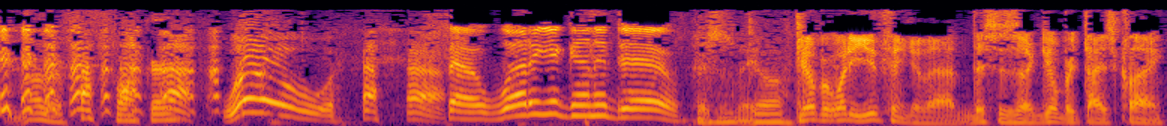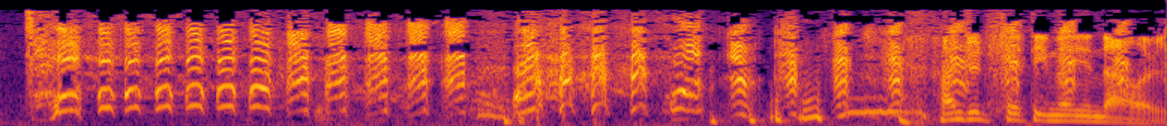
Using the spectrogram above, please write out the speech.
Motherfucker. Whoa! So what are you going to do? Pisses me off. Gilbert, what do you think of that? This is uh, Gilbert Dice Clay. 150 million. dollars.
